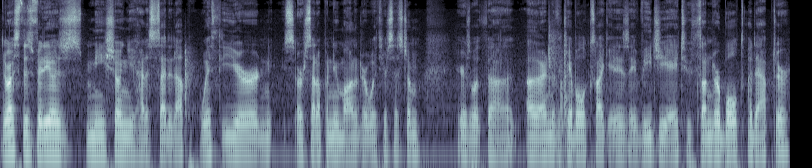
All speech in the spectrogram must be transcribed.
the rest of this video is me showing you how to set it up with your or set up a new monitor with your system. Here's what the other end of the cable looks like. It is a VGA to Thunderbolt adapter.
